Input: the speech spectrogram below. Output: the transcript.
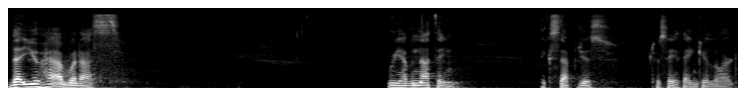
that you have with us. We have nothing except just to say thank you, Lord,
